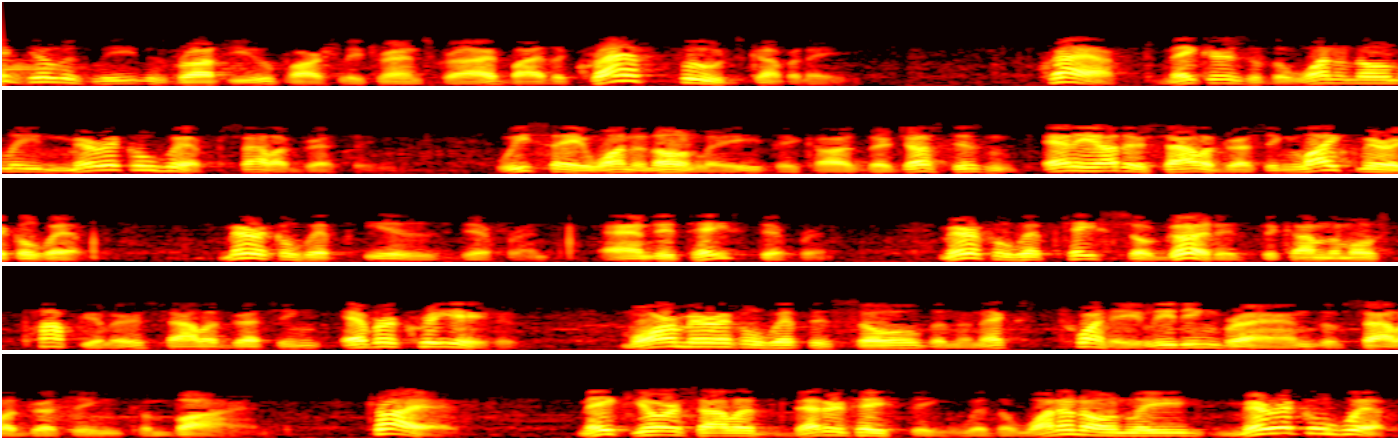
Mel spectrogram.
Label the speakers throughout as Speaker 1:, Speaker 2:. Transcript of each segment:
Speaker 1: Great Gildersleeve is brought to you, partially transcribed, by the Kraft Foods Company. Kraft, makers of the one and only Miracle Whip salad dressing. We say one and only because there just isn't any other salad dressing like Miracle Whip. Miracle Whip is different, and it tastes different. Miracle Whip tastes so good it's become the most popular salad dressing ever created. More Miracle Whip is sold than the next 20 leading brands of salad dressing combined. Try it. Make your salads better tasting with the one and only Miracle Whip.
